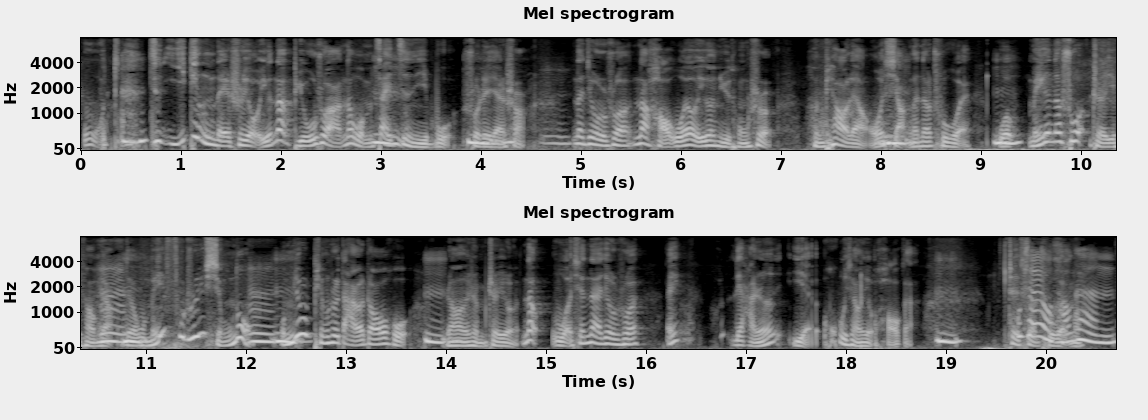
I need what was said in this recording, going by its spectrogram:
我就一定得是有一个。那比如说啊，那我们再进一步说这件事儿，嗯。那就是说，那好，我有一个女同事很漂亮，我想跟她出轨，嗯我没跟她说，这是一方面，嗯对我没付诸于行动，嗯我们就是平时打个招呼，嗯，然后什么这种。那我现在就是说，哎，俩人也互相有好感，嗯，这互相有？好感，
